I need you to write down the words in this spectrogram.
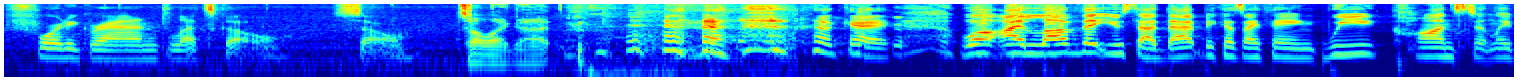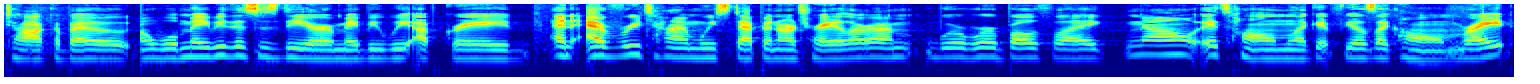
40 grand, let's go. So that's all I got. okay. Well, I love that you said that because I think we constantly talk about, oh, well, maybe this is the year, maybe we upgrade. And every time we step in our trailer, I'm, we're, we're both like, no, it's home. Like it feels like home, right?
